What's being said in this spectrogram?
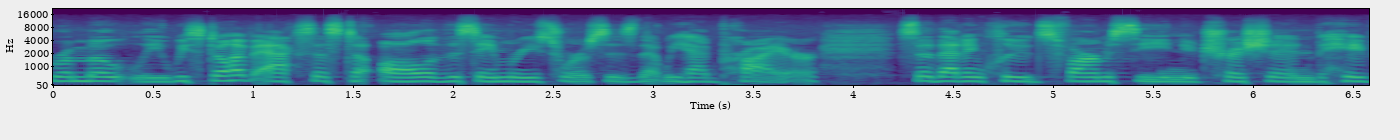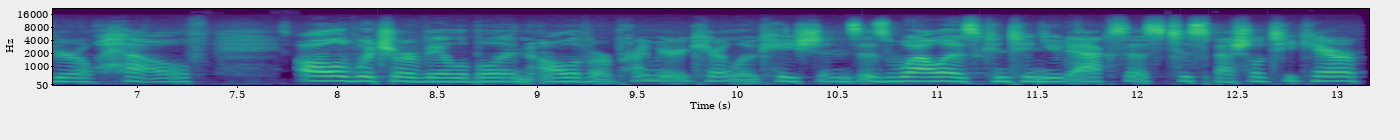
remotely, we still have access to all of the same resources that we had prior. So, that includes pharmacy, nutrition, behavioral health, all of which are available in all of our primary care locations, as well as continued access to specialty care.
